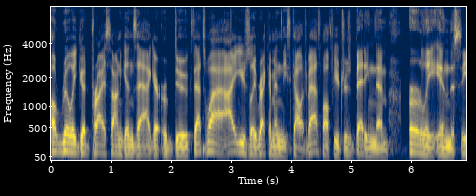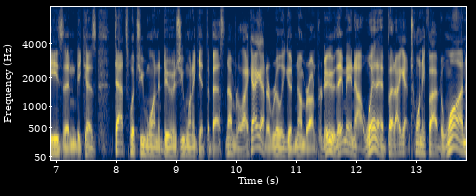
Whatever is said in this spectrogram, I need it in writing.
a really good price on Gonzaga or Duke. That's why I usually recommend these college basketball futures betting them early in the season because that's what you want to do is you want to get the best number. Like I got a really good number on Purdue. They may not win it, but I got 25 to 1.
